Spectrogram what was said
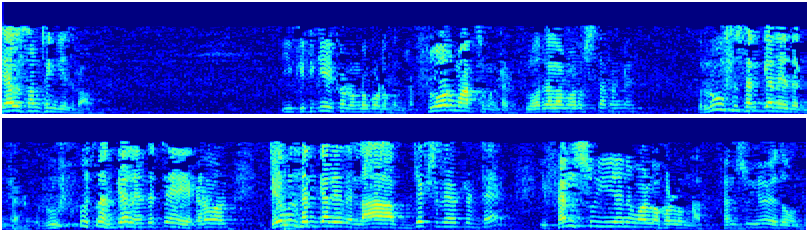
tell something is wrong ఈ కిటికీ ఇక్కడ ఉండకూడదంట ఫ్లోర్ మార్చమంటాడు ఫ్లోర్ ఎలా మారుస్తారండి? రూఫ్ సరిగ్గా లేదంటాడు. రూఫ్ సరిగ్గా లేదంటే ఎక్కడ టేబుల్ సరిగ్గా లేదండి నా అబ్జెక్షన్ ఏమిటంటే ఈ ఫెన్స్ ఇయో అని వాళ్ళు ఒకళ్ళు ఉన్నారు. ఫెన్స్ ఏదో ఉంది.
